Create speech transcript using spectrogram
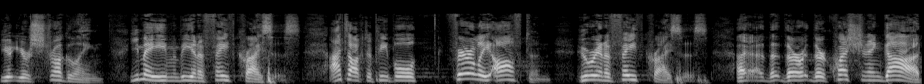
you're, you're struggling. You may even be in a faith crisis. I talk to people fairly often who are in a faith crisis. Uh, they're, they're questioning God.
